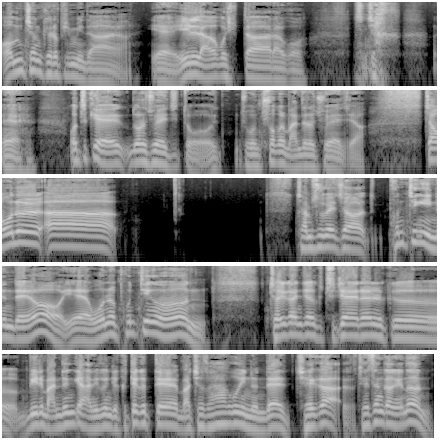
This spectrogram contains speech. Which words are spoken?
엄청 괴롭힙니다. 예, 일 나가고 싶다라고. 진짜, 예. 어떻게 놀아줘야지 또 좋은 추억을 만들어줘야죠. 자, 오늘, 아, 잠시 후에 저 폰팅이 있는데요. 예, 오늘 폰팅은 저희가 이제 주제를 그 미리 만든 게 아니고 이제 그때그때 맞춰서 하고 있는데 제가 제 생각에는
